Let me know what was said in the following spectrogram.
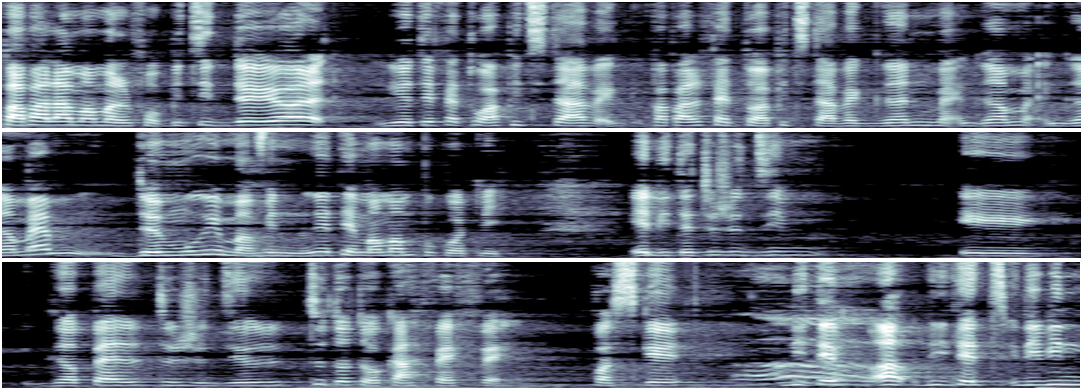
papa la maman le font petit dehors, il te fait trois petites avec, papa le fait trois petites avec grand, grand, grand même, de mourir, m'a rete maman pour compte li. Et il te toujours dit, et grand-père toujours dit, tout autre café fait. Parce que, il te, ah, il te, il vient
